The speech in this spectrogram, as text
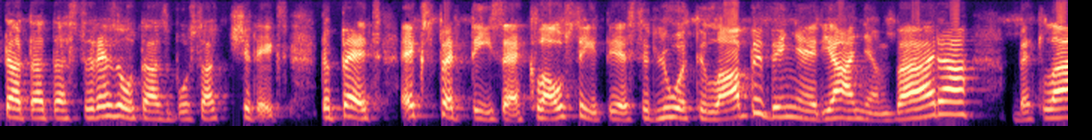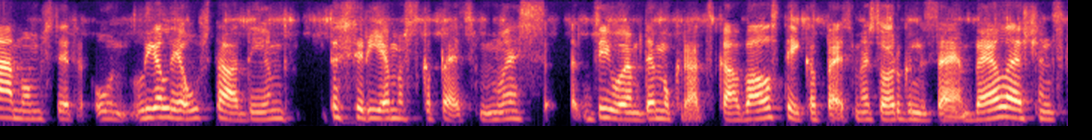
tā, tā, tas rezultāts būs atšķirīgs. Tāpēc ekspertīzē klausīties ir ļoti labi, viņai ir jāņem vērā, bet lēmums ir un lielie uzstādījumi. Tas ir iemesls, kāpēc mēs dzīvojam demokrātiskā valstī, kāpēc mēs organizējam vēlēšanas.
